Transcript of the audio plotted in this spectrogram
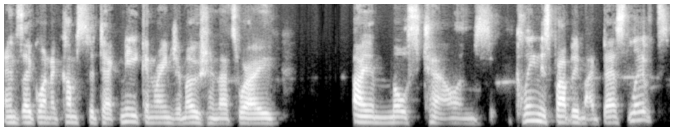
and it's like when it comes to technique and range of motion that's where i i am most challenged. Clean is probably my best lift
